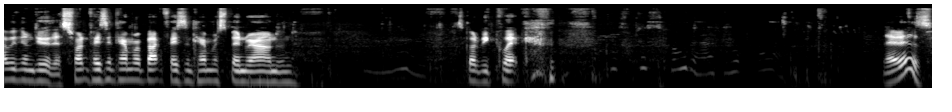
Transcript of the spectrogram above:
How are we going to do this? Front facing camera, back facing camera, spin round, and it's got to be quick. Just hold it. I can walk past. there it is.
